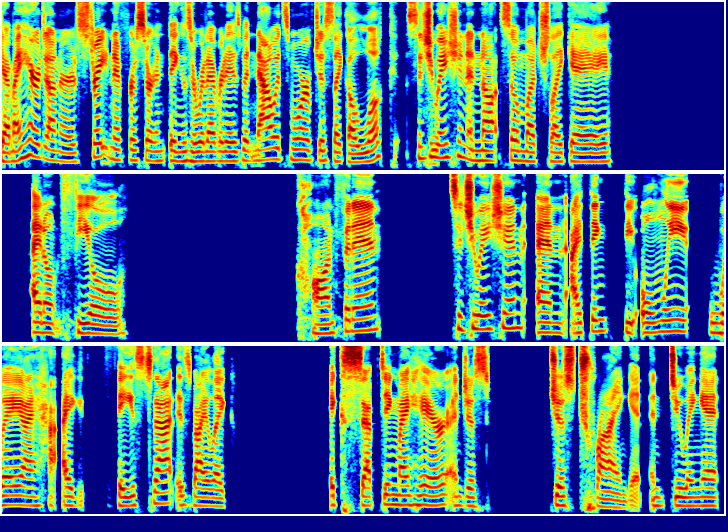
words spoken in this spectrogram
get my hair done or straighten it for certain things or whatever it is, but now it's more of just like a look situation and not so much like a I don't feel confident situation and I think the only way I ha- I faced that is by like accepting my hair and just just trying it and doing it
